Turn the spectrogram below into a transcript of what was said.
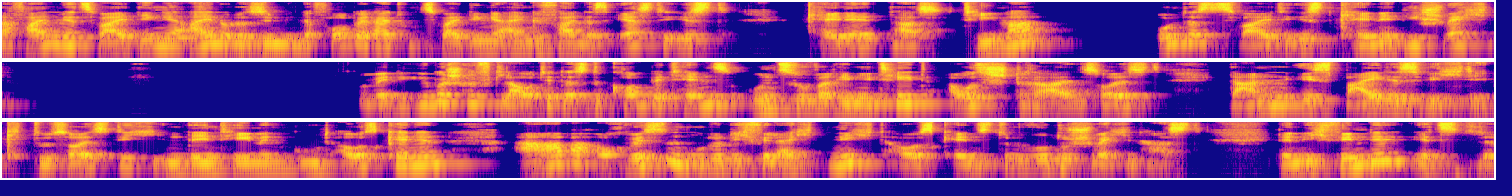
Da fallen mir zwei Dinge ein oder sind mir in der Vorbereitung zwei Dinge eingefallen. Das erste ist, kenne das Thema und das zweite ist, kenne die Schwächen. Und wenn die Überschrift lautet, dass du Kompetenz und Souveränität ausstrahlen sollst, dann ist beides wichtig. Du sollst dich in den Themen gut auskennen, aber auch wissen, wo du dich vielleicht nicht auskennst und wo du Schwächen hast. Denn ich finde, jetzt äh,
